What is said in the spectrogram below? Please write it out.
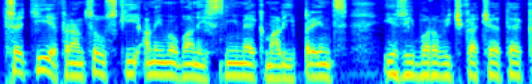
Třetí je francouzský animovaný snímek Malý princ Jiří Borovička ČTK.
